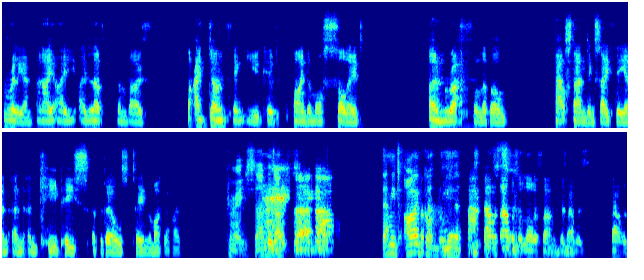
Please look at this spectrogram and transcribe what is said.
brilliant, and I I, I love them both but I don't think you could find a more solid, unruffleable, outstanding safety and, and, and key piece of the Bills team than Micah Hyde. Great. So that means I've, that means I've got the. Uh, That was that was a lot of fun because that was that was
